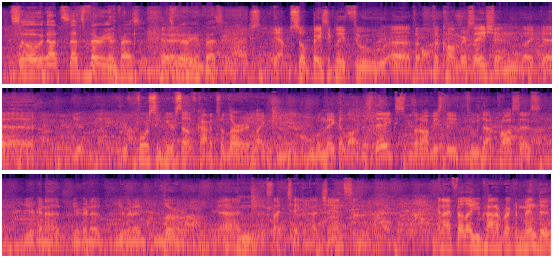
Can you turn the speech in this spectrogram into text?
So that's that's very impressive. That's very impressive. yeah so basically through uh, the, the conversation like uh, you, you're forcing yourself kind of to learn like you, you will make a lot of mistakes but obviously through that process you're gonna you're gonna you're gonna learn yeah and it's like taking that chance and and I felt like you kind of recommended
